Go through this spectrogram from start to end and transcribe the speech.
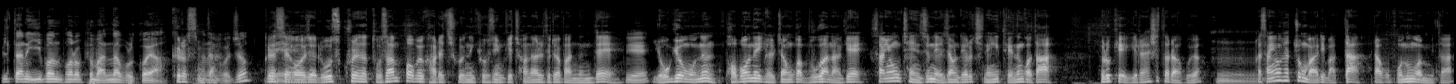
일단은 2번 번호표 만나볼 거야. 그렇습니다. 하는 거죠. 그래서 예. 제가 어제 로스쿨에서 도산법을 가르치고 있는 교수님께 전화를 드려봤는데 예. 이 경우는 법원의 결정과 무관하게 쌍용차 인수는 예정대로 진행이 되는 거다. 이렇게 얘기를 하시더라고요. 음. 그러니까 쌍용차 쪽 말이 맞다라고 보는 겁니다.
